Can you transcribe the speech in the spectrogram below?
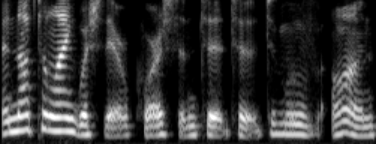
And not to languish there of course and to to to move on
